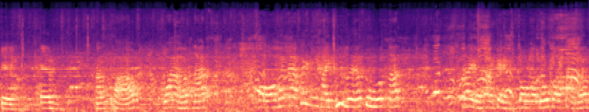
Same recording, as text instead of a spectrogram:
เก่งเอ็มทางขวาว่างครับนัดออกข้างหน้าไม่มีใครขึ้นเลยครับดูครับนัด ให้ออกมาเก่งลงเรารู้บอลต่ำครับ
